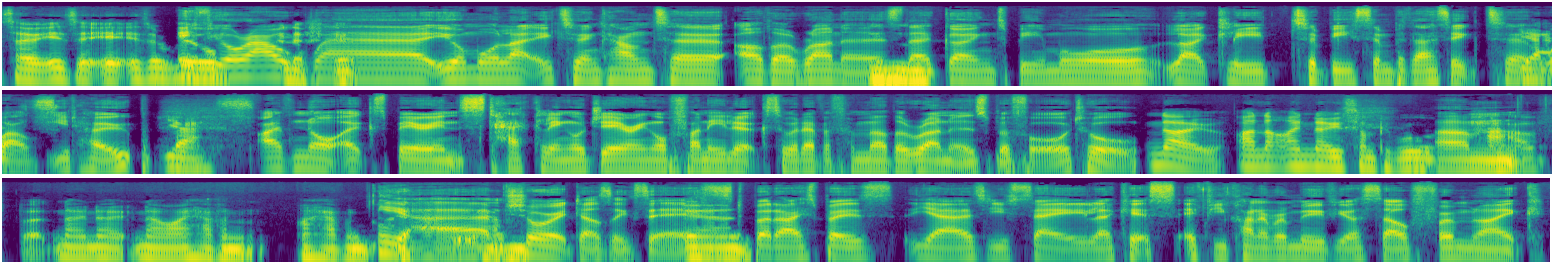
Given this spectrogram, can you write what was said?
So it is, it is a real if you're out benefit. where you're more likely to encounter other runners, Mhm. they're going to be more likely to be sympathetic to, well, you'd hope. Yes. I've not experienced heckling or jeering or funny looks or whatever from other runners before at all. No, and I know some people Um, have, but no, no, no, I haven't. I haven't. Yeah, I'm Um, sure it does exist. yeah. But I suppose, yeah, as you say, like it's if you kind of remove yourself from like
